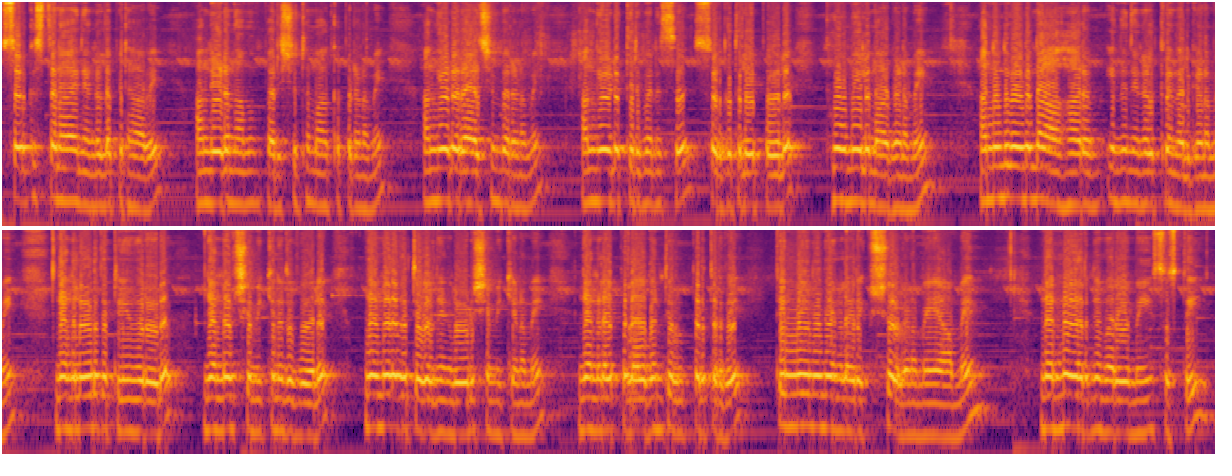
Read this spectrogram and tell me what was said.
സ്വർഗസ്ഥനായ ഞങ്ങളുടെ പിതാവേ അങ്ങയുടെ നാമം പരിശുദ്ധമാക്കപ്പെടണമേ. അങ്ങയുടെ രാജ്യം വരണമേ. അങ്ങയുടെ തിരുമനസ് സ്വർഗത്തിലെ പോലെ ഭൂമിയിലുമാകണമേ. അന്നു വേണ്ടുന്ന ആഹാരം ഇന്ന് ഞങ്ങൾക്ക് നൽകണമേ. ഞങ്ങളോട് തെറ്റിയുന്നവരോട് ഞങ്ങൾ ക്ഷമിക്കുന്നത് പോലെ ഞങ്ങളുടെ തെറ്റുകൾ ഞങ്ങളോട് ക്ഷമിക്കണമേ. ഞങ്ങളെ പ്രലോഭനത്തിൽ ഉൾപ്പെടുത്തരുതേ. തിന്മയിൽ നിന്ന് ഞങ്ങളെ രക്ഷപ്പെടണമേ ആമേൻ. നന്മ നിറഞ്ഞ മറിയമേ സുസ്തി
